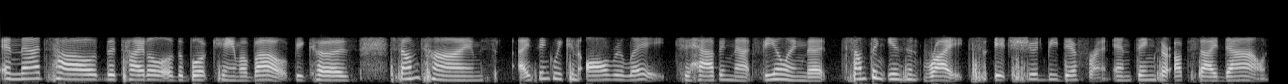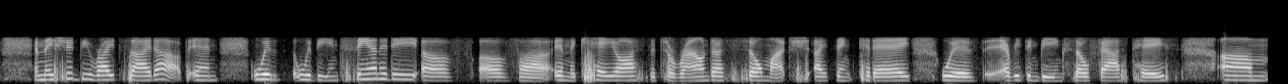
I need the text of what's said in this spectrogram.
And that's how the title of the book came about because sometimes I think we can all relate to having that feeling that something isn't right. It should be different and things are upside down and they should be right side up. And with with the insanity of of uh, in the chaos that's around us so much. I think today, with everything being so fast paced, um,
